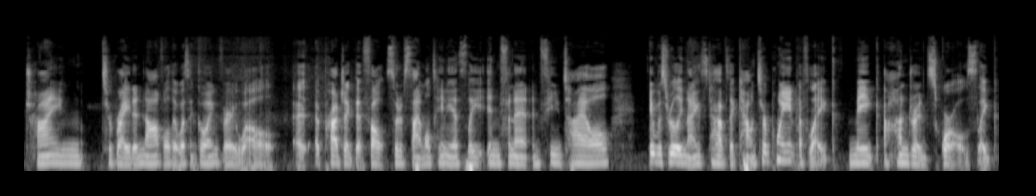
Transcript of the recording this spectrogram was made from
trying to write a novel that wasn't going very well, a, a project that felt sort of simultaneously infinite and futile, it was really nice to have the counterpoint of like make a hundred squirrels. Like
